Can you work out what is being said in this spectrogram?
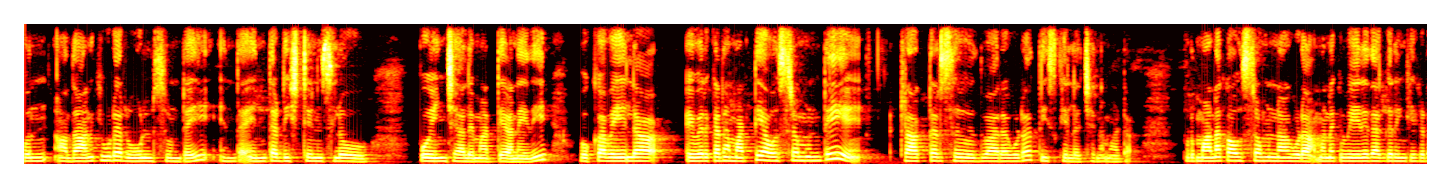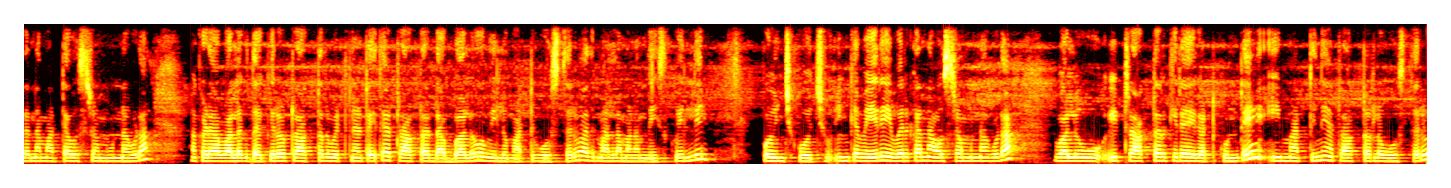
కొన్ దానికి కూడా రూల్స్ ఉంటాయి. ఎంత ఎంత డిస్టెన్స్లో పోయించాలి మట్టి అనేది. ఒకవేళ ఎవరికైనా మట్టి అవసరం ఉంటే ట్రాక్టర్స్ ద్వారా కూడా తీసుకెళ్ళచ్చు అనమాట ఇప్పుడు మనకు అవసరం ఉన్నా కూడా మనకు వేరే దగ్గర ఇంకెక్కడైనా మట్టి అవసరం ఉన్నా కూడా అక్కడ వాళ్ళకి దగ్గర ట్రాక్టర్ పెట్టినట్టయితే ఆ ట్రాక్టర్ డబ్బాలో వీళ్ళు మట్టి పోస్తారు. అది మళ్ళీ మనం తీసుకువెళ్ళి పోయించుకోవచ్చు. ఇంకా వేరే ఎవరికైనా అవసరం ఉన్నా కూడా వాళ్ళు ఈ ట్రాక్టర్ కిరాయి కట్టుకుంటే ఈ మట్టిని ఆ ట్రాక్టర్లో పోస్తారు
